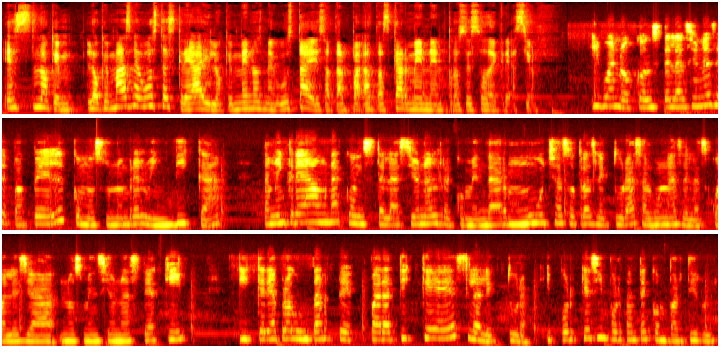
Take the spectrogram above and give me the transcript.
es lo que, lo que más me gusta es crear y lo que menos me gusta es atascarme en el proceso de creación. Y bueno, constelaciones de papel, como su nombre lo indica, también crea una constelación al recomendar muchas otras lecturas, algunas de las cuales ya nos mencionaste aquí. Y quería preguntarte, para ti, ¿qué es la lectura y por qué es importante compartirlo?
